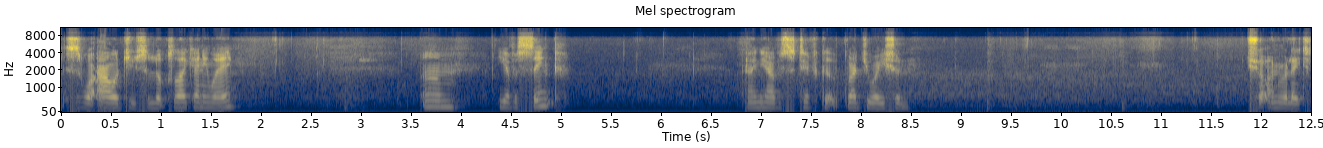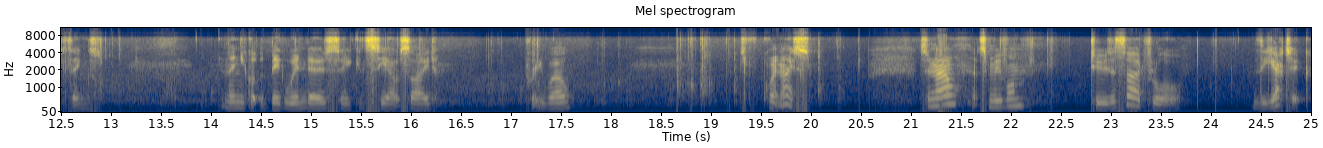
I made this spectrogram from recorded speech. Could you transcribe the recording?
this is what our juicer looks like anyway um, you have a sink and you have a certificate of graduation. Which are unrelated things. And then you've got the big windows so you can see outside pretty well. It's quite nice. So now let's move on to the third floor the attic.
